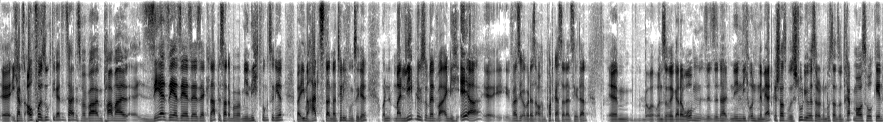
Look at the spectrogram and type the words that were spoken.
äh, ich habe es auch versucht die ganze Zeit. Es war, war ein paar Mal äh, sehr, sehr, sehr, sehr, sehr knapp. Es hat aber bei mir nicht funktioniert. Bei ihm hat's dann natürlich funktioniert. Und mein Lieblingsmoment war eigentlich eher, äh, ich weiß nicht, ob er das auch im Podcast dann erzählt hat, ähm, unsere Garderoben sind, sind halt nie- nicht unten im Erdgeschoss, wo das Studio ist, sondern du musst dann so ein Treppenhaus hochgehen.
